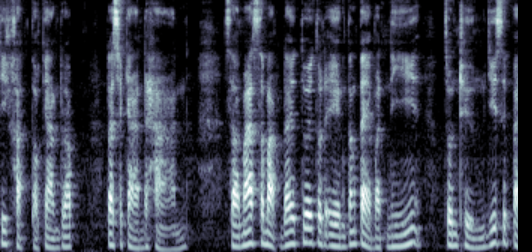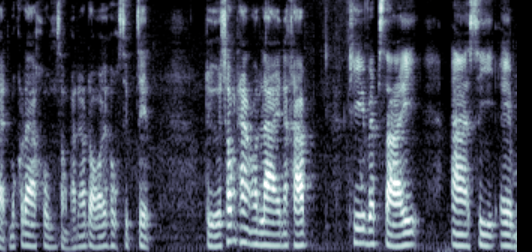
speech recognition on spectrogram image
ที่ขัดต่อการรับราชการทหาร สามารถสมัครได้ด้วยตนเองตั้งแต่บัดนี้จนถึง 28 มกราคม 2567 หรือช่องทางออนไลน์นะครับ ที่เว็บไซต์ rcm.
